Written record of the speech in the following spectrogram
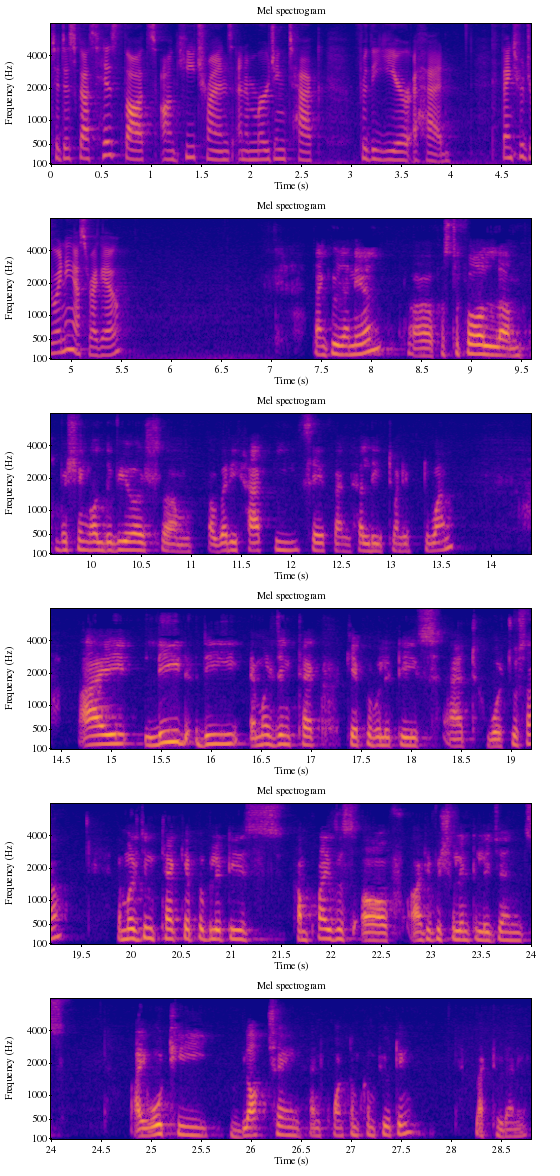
to discuss his thoughts on key trends and emerging tech for the year ahead. Thanks for joining us, Raghu. Thank you, Daniel. Uh, first of all, um, wishing all the viewers um, a very happy, safe, and healthy 2021. I lead the emerging tech capabilities at Virtusa. Emerging tech capabilities comprises of artificial intelligence, IoT, blockchain, and quantum computing. Back to you, Danny.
